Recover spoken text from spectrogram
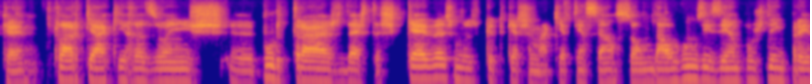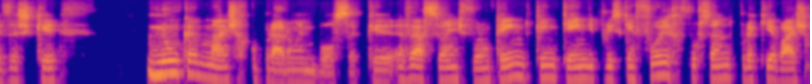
Okay? Claro que há aqui razões uh, por trás destas quedas, mas o que eu te quero chamar aqui a atenção são de alguns exemplos de empresas que nunca mais recuperaram em bolsa, que as ações foram caindo, caindo, caindo, e por isso quem foi reforçando por aqui abaixo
